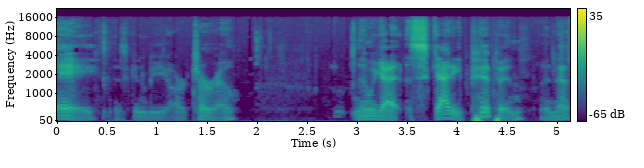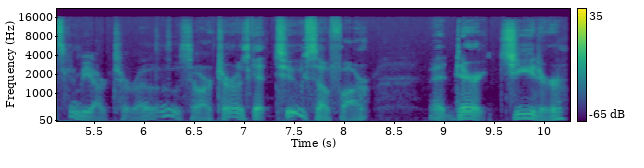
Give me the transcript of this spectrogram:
A is going to be Arturo. Then we got Scottie Pippen, and that's going to be Arturo. Ooh, so Arturo's got two so far. Got Derek Jeter.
